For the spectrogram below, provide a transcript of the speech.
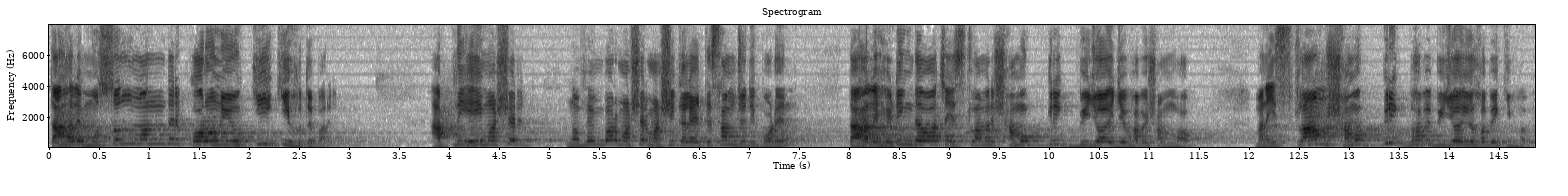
তাহলে মুসলমানদের করণীয় কি কি হতে পারে? আপনি এই মাসের নভেম্বর মাসের মাসিকালে এতেসাম যদি পড়েন, তাহলে হেডিং দেওয়া আছে ইসলামের সামগ্রিক বিজয় যেভাবে সম্ভব। মানে ইসলাম সামগ্রিকভাবে বিজয়ী হবে কীভাবে?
